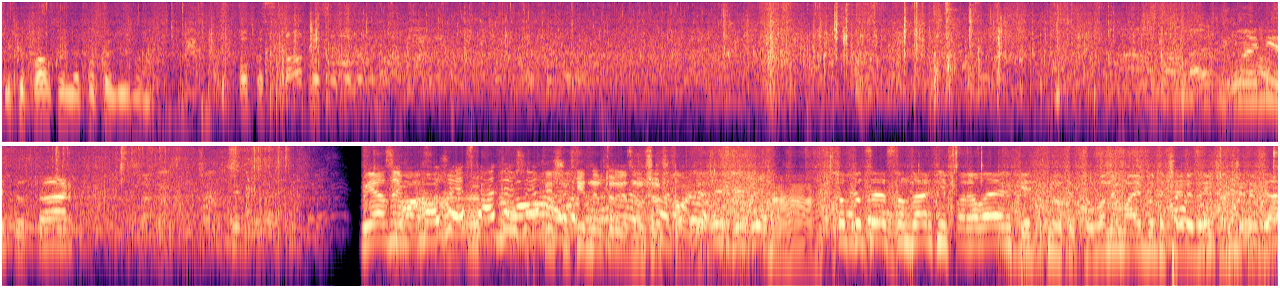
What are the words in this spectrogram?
тільки палку не по коліна. Фокус стати, це коли місце, старт. Я займався Може стати вже? пішохідним туризмом ще в школі. Ага. Тобто це стандартні паралельки, ну типу вони мають бути через річку, через яр.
